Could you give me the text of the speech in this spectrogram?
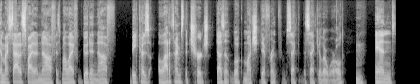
am I satisfied enough? Is my life good enough? Because a lot of times the church doesn't look much different from sec- the secular world. Hmm. And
